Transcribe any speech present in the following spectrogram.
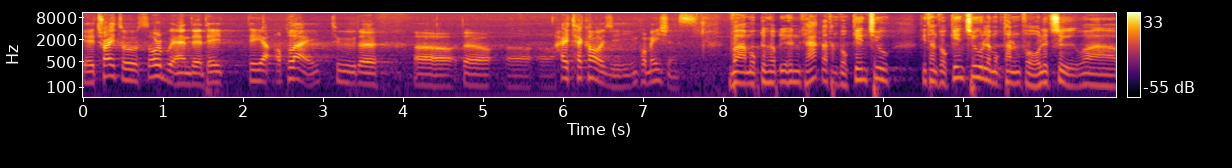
they try to solve and they, they apply to the, the high technology informations. Và một trường hợp điển hình khác là thành phố Kienchu. Thì thành phố kiên chu là một thành phố lịch sử và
